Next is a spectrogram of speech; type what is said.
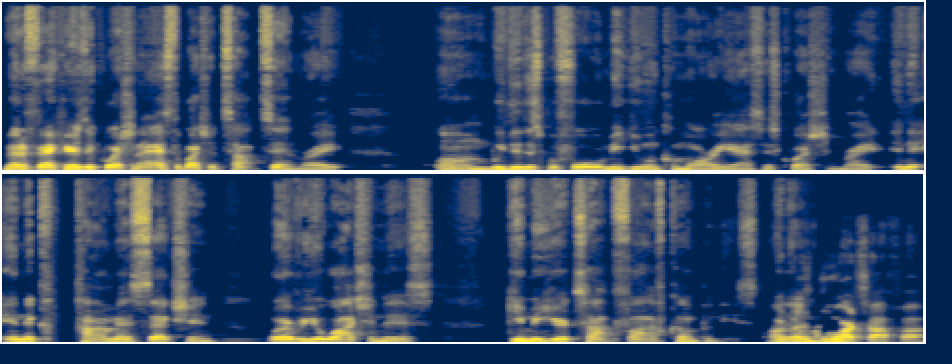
matter of fact, here's a question I asked about your top 10, right? Um, we did this before with me, you, and Kamari asked this question, right? In the in the comment section, wherever you're watching this, give me your top five companies. Right, let's do our top five.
